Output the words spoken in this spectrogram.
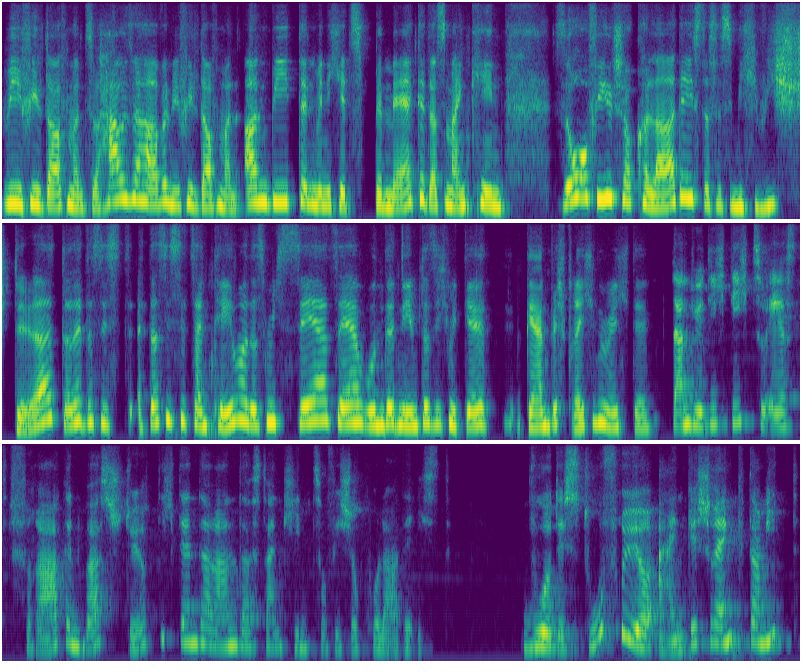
Wie viel darf man zu Hause haben? Wie viel darf man anbieten? Wenn ich jetzt bemerke, dass mein Kind so viel Schokolade isst, dass es mich wie stört, oder? Das ist, das ist jetzt ein Thema, das mich sehr, sehr wundernimmt, das ich mit dir gern besprechen möchte. Dann würde ich dich zuerst fragen, was stört dich denn daran, dass dein Kind so viel Schokolade isst? Wurdest du früher eingeschränkt damit?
